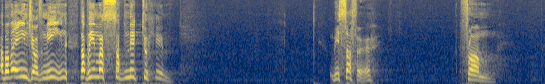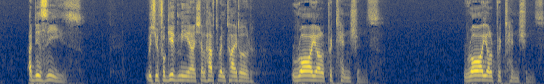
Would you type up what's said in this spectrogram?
above angels, mean that we must submit to him. We suffer from a disease, which you forgive me, I shall have to entitle Royal Pretensions. Royal Pretensions.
